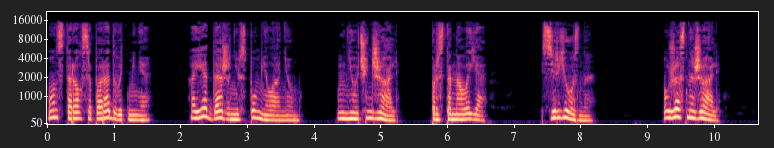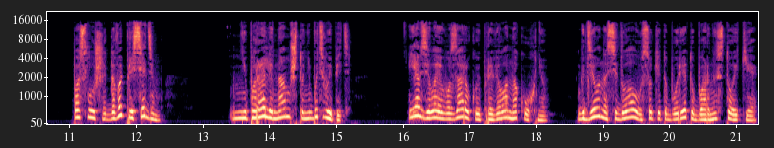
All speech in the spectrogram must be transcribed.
Он старался порадовать меня, а я даже не вспомнила о нем. Мне очень жаль», — простонала я. «Серьезно. Ужасно жаль. Послушай, давай присядем. Не пора ли нам что-нибудь выпить?» Я взяла его за руку и провела на кухню, где он оседлал высокий табурет у барной стойки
